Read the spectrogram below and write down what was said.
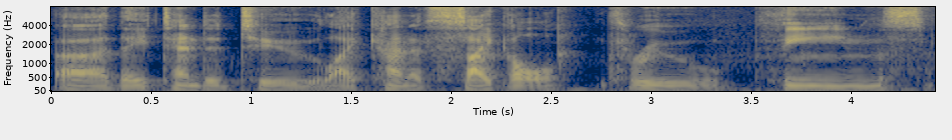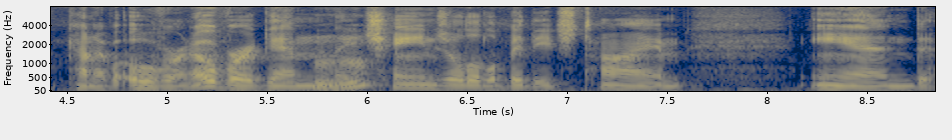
Uh, they tended to like kind of cycle through themes kind of over and over again. and They mm-hmm. change a little bit each time, and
